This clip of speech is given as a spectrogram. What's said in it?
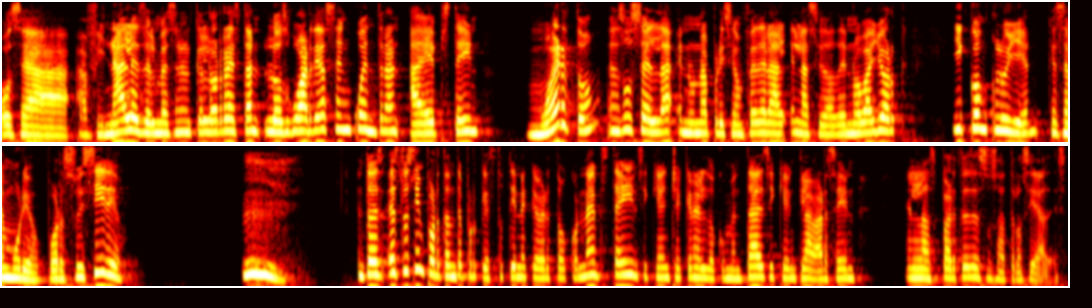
o sea, a finales del mes en el que lo arrestan, los guardias se encuentran a Epstein muerto en su celda en una prisión federal en la ciudad de Nueva York y concluyen que se murió por suicidio. Entonces, esto es importante porque esto tiene que ver todo con Epstein, si quieren chequen el documental, si quieren clavarse en, en las partes de sus atrocidades.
